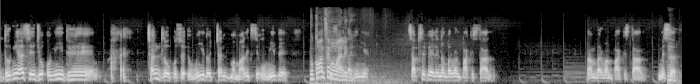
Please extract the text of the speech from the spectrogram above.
दुनिया से जो उम्मीद है चंद लोगों से उम्मीद और चंद ममालिक से उम्मीद है। वो कौन से ममालिक नहीं है। सबसे पहले number one Pakistan. Number one Pakistan मिस्र। हम्म।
